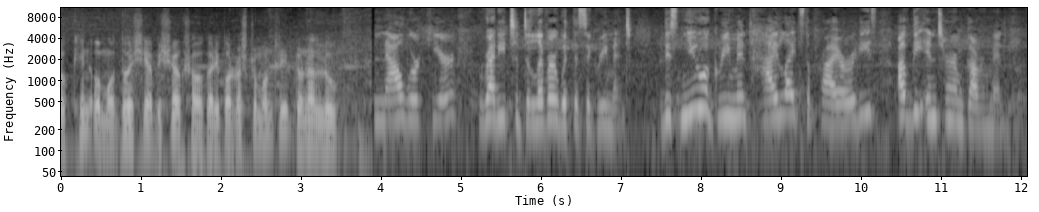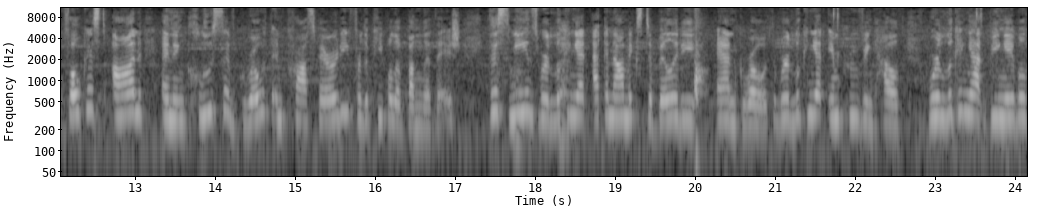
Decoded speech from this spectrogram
দক্ষিণ ও মধ্য এশিয়া বিষয়ক সহকারী পররাষ্ট্রমন্ত্রী ডোনাল্ড লু। Now we're here ready to deliver with this agreement. This new agreement highlights the priorities of the interim government, focused on an inclusive growth and prosperity for the people of Bangladesh. This means we're looking at economic stability and growth. We're looking at improving health. We're looking at being able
